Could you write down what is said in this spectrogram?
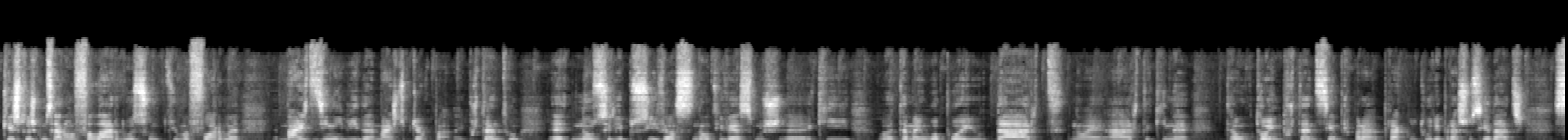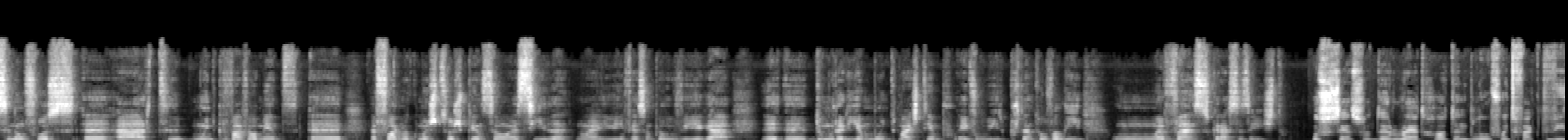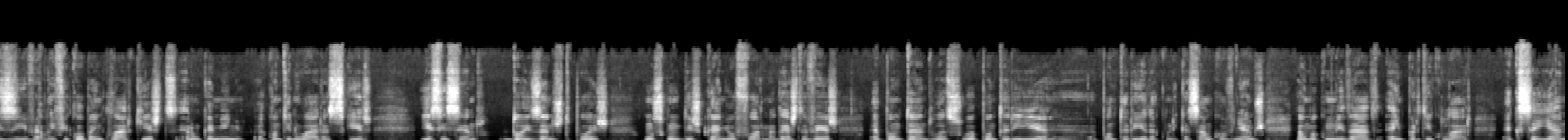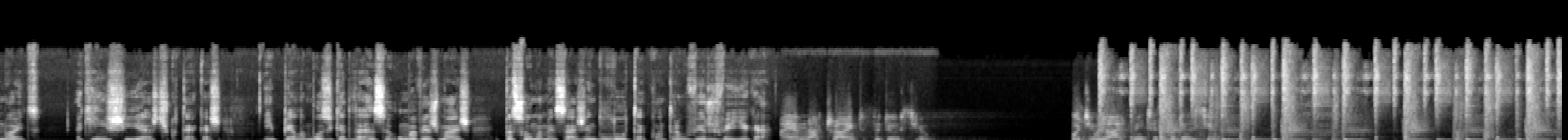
que as pessoas começaram a falar do assunto de uma forma mais desinibida, mais despreocupada. E, portanto, eh, não seria possível se não tivéssemos eh, aqui eh, também o apoio da arte, não é? A arte aqui na, tão, tão importante sempre para, para a cultura e para as sociedades. Se não fosse uh, a arte, muito provavelmente uh, a forma como as pessoas pensam a SIDA não é? e a infecção pelo VIH uh, demoraria muito mais tempo a evoluir. Portanto, houve ali um avanço graças a isto. O sucesso de Red Hot and Blue foi de facto visível e ficou bem claro que este era um caminho a continuar a seguir. E assim sendo, dois anos depois, um segundo disco ganhou forma, desta vez apontando a sua pontaria, a pontaria da comunicação, convenhamos, a uma comunidade em particular, a que saía à noite, a que enchia as discotecas. E pela música de dança, uma vez mais, passou uma mensagem de luta contra o vírus VIH. I am not trying to seduce you. Would you like me to seduce you?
